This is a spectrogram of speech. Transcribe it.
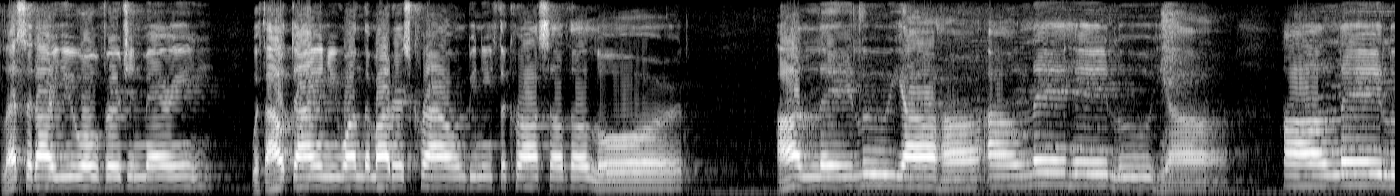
Blessed are you, O Virgin Mary. Without dying, you won the martyr's crown beneath the cross of the Lord. Alleluia, Alleluia, Alleluia.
